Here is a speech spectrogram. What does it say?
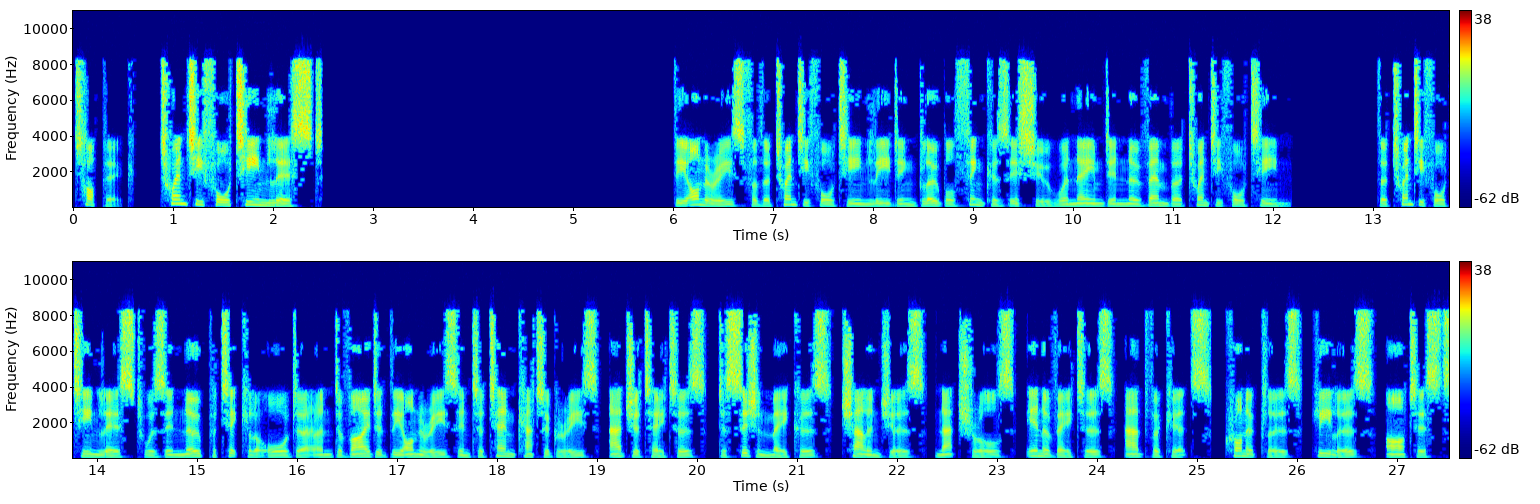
Topic 2014 list The honorees for the 2014 Leading Global Thinkers issue were named in November 2014. The 2014 list was in no particular order and divided the honorees into ten categories, agitators, decision-makers, challengers, naturals, innovators, advocates, chroniclers, healers, artists,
